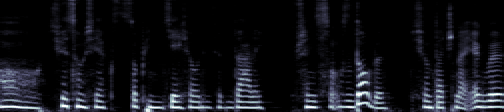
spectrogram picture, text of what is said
O, świecą się jak 150 i tak dalej. Wszędzie są ozdoby świąteczne. Jakby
